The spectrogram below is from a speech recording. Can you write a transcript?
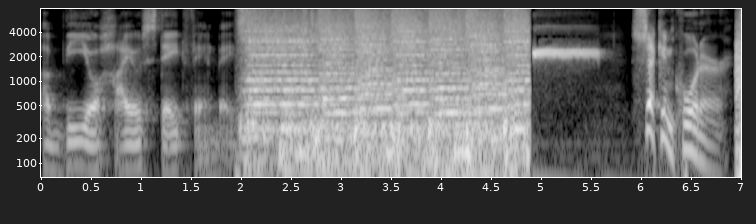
of the Ohio State fan base. Second quarter. We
